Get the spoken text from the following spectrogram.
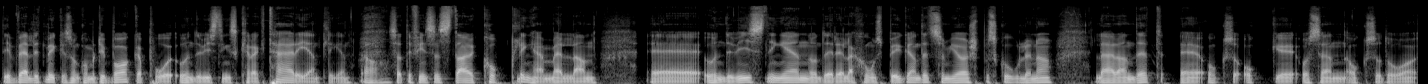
Det är väldigt mycket som kommer tillbaka på undervisningskaraktär egentligen. Ja. Så att det finns en stark koppling här mellan eh, undervisningen och det relationsbyggandet som görs på skolorna, lärandet eh, också och, eh, och sen också då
